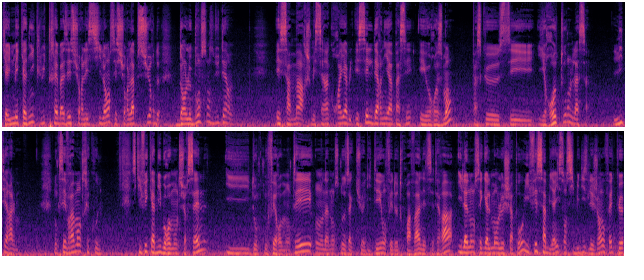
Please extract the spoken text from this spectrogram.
qui a une mécanique, lui, très basée sur les silences et sur l'absurde dans le bon sens du terme. Et ça marche, mais c'est incroyable. Et c'est le dernier à passer, et heureusement, parce que c'est, il retourne la salle, littéralement. Donc c'est vraiment très cool. Ce qui fait qu'Abib remonte sur scène, il donc nous fait remonter, on annonce nos actualités, on fait deux trois vannes, etc. Il annonce également le chapeau, il fait ça bien, il sensibilise les gens au fait que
